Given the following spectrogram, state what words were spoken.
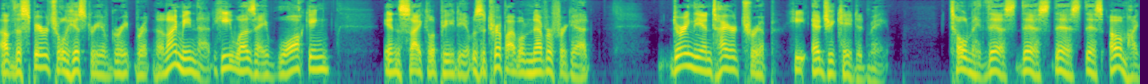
of the spiritual history of Great Britain. And I mean that. He was a walking encyclopedia. It was a trip I will never forget during the entire trip, he educated me, told me this, this, this, this. Oh my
